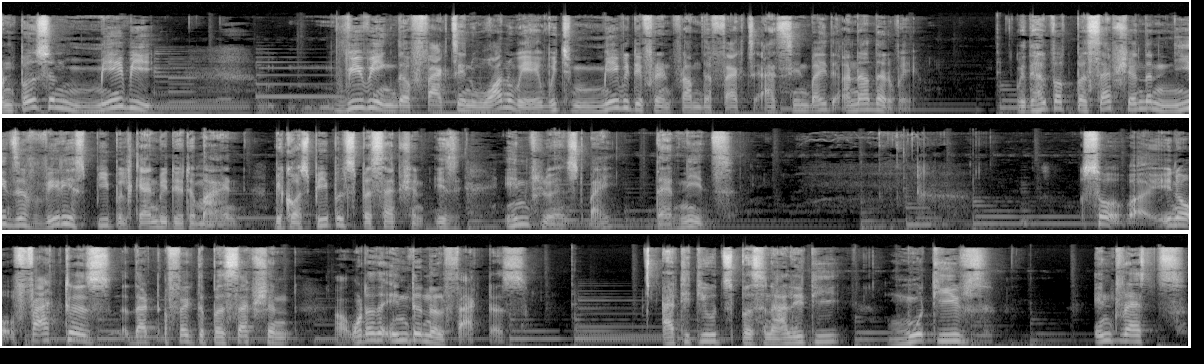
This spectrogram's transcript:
one person may be viewing the facts in one way which may be different from the facts as seen by the another way with the help of perception, the needs of various people can be determined because people's perception is influenced by their needs. So, uh, you know, factors that affect the perception uh, what are the internal factors? Attitudes, personality, motives, interests,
